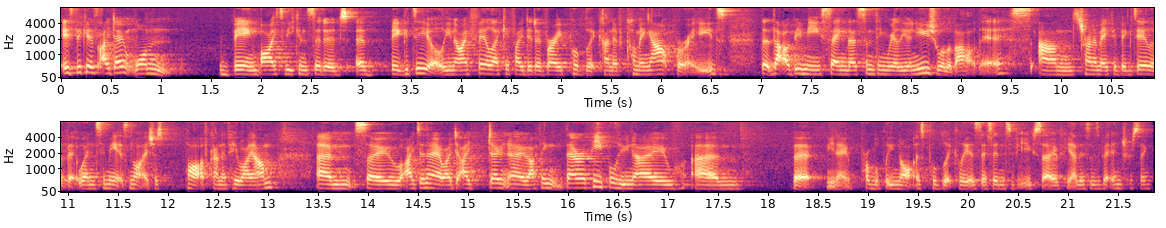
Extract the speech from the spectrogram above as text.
is because I don't want being bi to be considered a big deal. You know, I feel like if I did a very public kind of coming out parade, that that would be me saying there's something really unusual about this and trying to make a big deal of it. When to me, it's not. It's just part of kind of who I am. Um, so I don't know. I, I, don't know. I think there are people who know. Um, but you know, probably not as publicly as this interview. So yeah, this is a bit interesting.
